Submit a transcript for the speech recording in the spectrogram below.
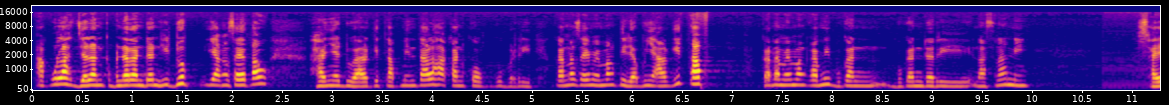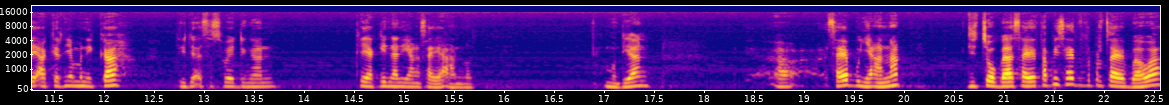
akulah jalan kebenaran dan hidup yang saya tahu hanya dua Alkitab, mintalah akan kau beri. Karena saya memang tidak punya Alkitab, karena memang kami bukan bukan dari Nasrani. Saya akhirnya menikah, tidak sesuai dengan keyakinan yang saya anut. Kemudian uh, saya punya anak, dicoba saya, tapi saya tetap percaya bahwa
